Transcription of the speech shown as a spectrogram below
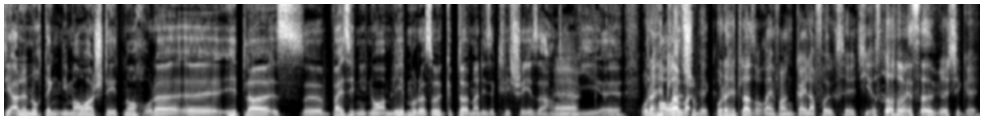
die alle noch denken, die Mauer steht noch oder äh, Hitler ist, äh, weiß ich nicht, noch am Leben oder so. Gibt da immer diese Klischeesachen, Ja. so wie äh, Oder die Mauer Hitler, ist schon weg. oder Hitler ist auch einfach ein geiler Volksheld hier, so weißt du, richtig geil.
